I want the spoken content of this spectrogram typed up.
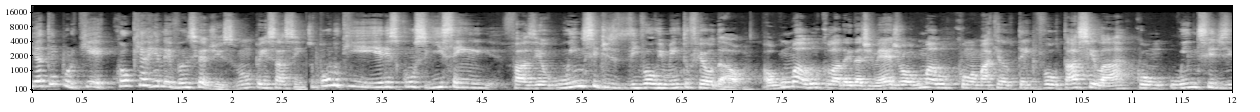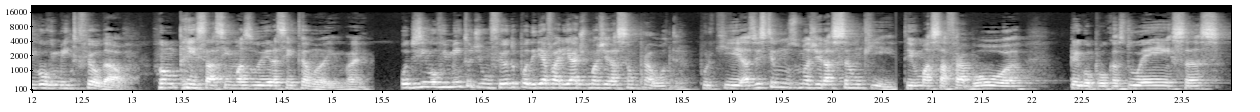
E até porque, qual que é a relevância disso? Vamos pensar assim. Supondo que eles conseguissem fazer o índice de desenvolvimento feudal. Algum maluco lá da Idade Média ou algum maluco com uma máquina do tempo voltasse lá com o índice de desenvolvimento feudal. Vamos pensar assim, uma zoeira sem tamanho, vai. O desenvolvimento de um feudo poderia variar de uma geração para outra, porque às vezes temos uma geração que tem uma safra boa, pegou poucas doenças,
